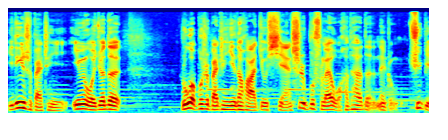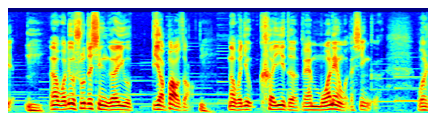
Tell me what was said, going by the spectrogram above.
一定是白衬衣，因为我觉得如果不是白衬衣的话，就显示不出来我和他的那种区别。嗯那我六叔的性格又比较暴躁，嗯，那我就刻意的来磨练我的性格，我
